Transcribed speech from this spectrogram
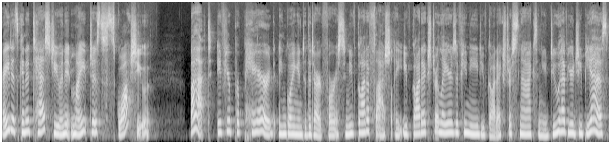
right? It's going to test you and it might just squash you. But if you're prepared in going into the dark forest and you've got a flashlight, you've got extra layers if you need, you've got extra snacks, and you do have your GPS,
